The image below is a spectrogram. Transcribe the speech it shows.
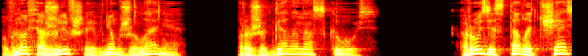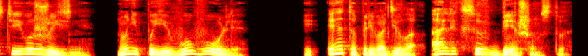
Вновь ожившее в нем желание прожигало насквозь. Рози стала частью его жизни, но не по его воле. И это приводило Алекса в бешенство.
